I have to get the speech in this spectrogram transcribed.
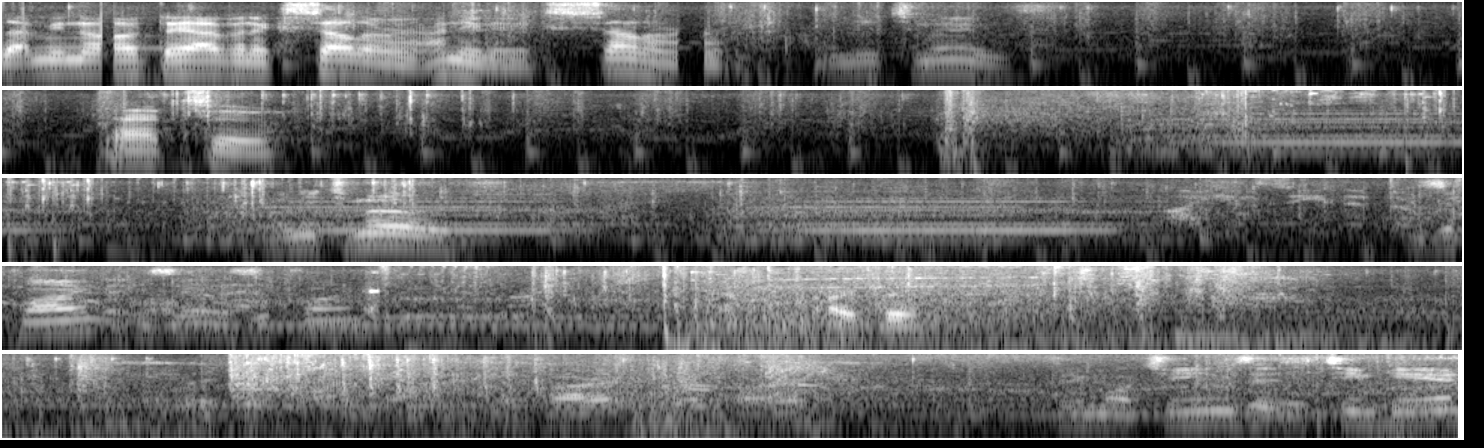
Let me know if they have an accelerant. I need an accelerant. We need to move. That too. We need to move. Zip line? Is there a zip line? I think. Alright, alright. Three more teams. There's a team here.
